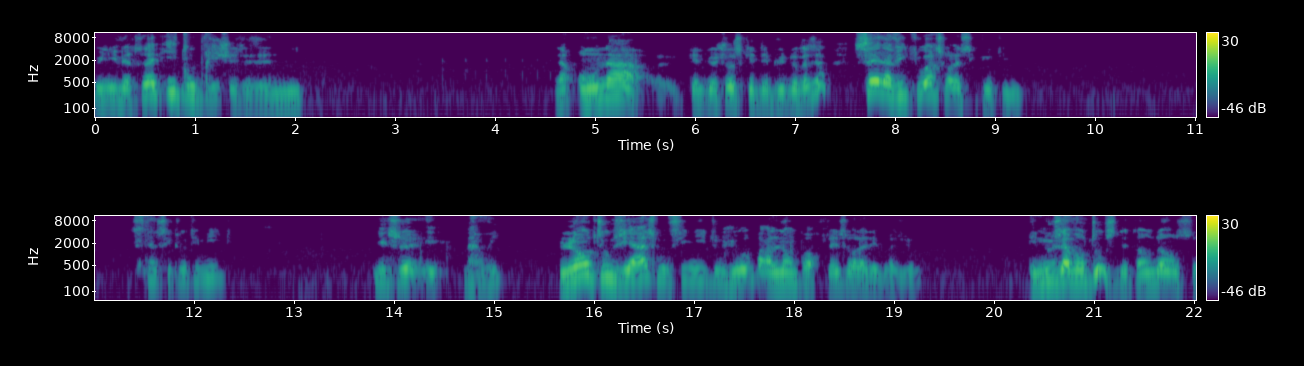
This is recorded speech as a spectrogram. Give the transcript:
universel, y compris chez ses ennemis. Là, on a quelque chose qui était plutôt facile, c'est la victoire sur la cyclotimie. C'est un cyclotimique. Il se, ben oui, l'enthousiasme finit toujours par l'emporter sur la dépression. Et nous avons tous des tendances,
